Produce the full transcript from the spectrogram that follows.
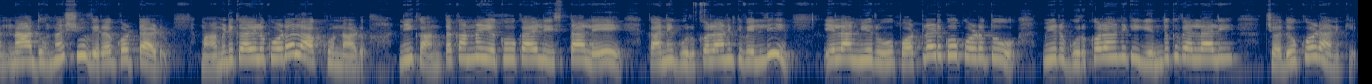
నా ధనుషు విరగొట్టాడు. మామిడికాయలు కూడా లాక్కున్నాడు. నీకు అంతకన్నా ఎక్కువ కాయలు ఇస్తాలే. కానీ గురుకులానికి వెళ్ళి ఇలా మీరు పోట్లాడుకోకూడదు. మీరు గురుకులానికి ఎందుకు వెళ్ళాలి? చదువుకోవడానికి.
